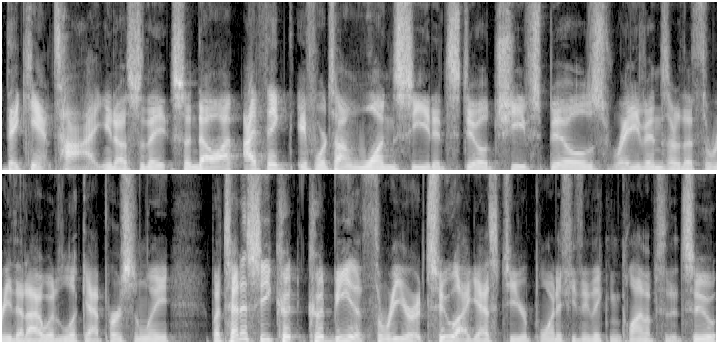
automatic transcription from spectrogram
they can't tie, you know. So they so no, I, I think if we're talking one seed, it's still Chiefs, Bills, Ravens are the three that I would look at personally. But Tennessee could could be a three or a two, I guess. To your point, if you think they can climb up to the two,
